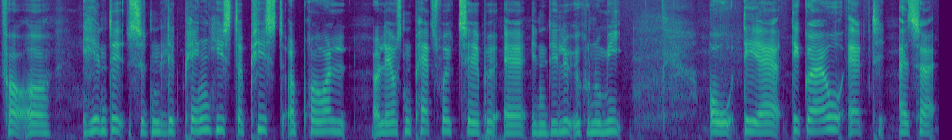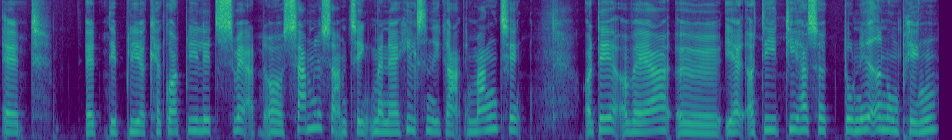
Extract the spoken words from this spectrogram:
for at hente sådan lidt penge, hist og pist, og prøve at, at lave sådan en patchwork-tæppe af en lille økonomi. Og det, er, det gør jo, at, altså, at, at det bliver, kan godt blive lidt svært at samle sammen ting. Man er hele tiden i gang i mange ting. Og det at være... Øh, ja, og de, de har så doneret nogle penge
